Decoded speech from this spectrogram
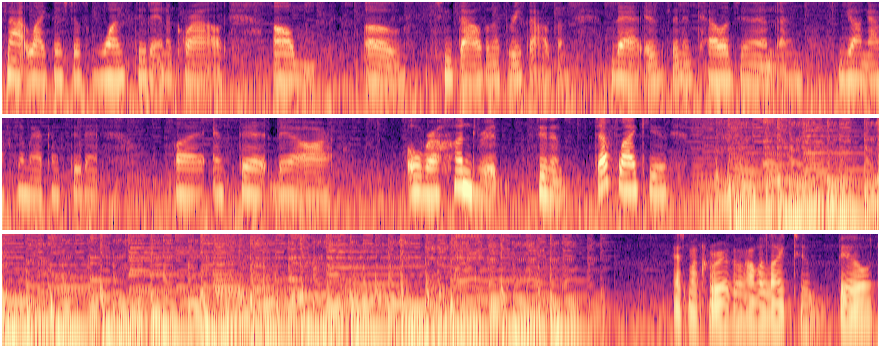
It's not like there's just one student in a crowd um, of 2,000 or 3,000 that is an intelligent and young African American student, but instead there are over a hundred students just like you. As my career goal, I would like to build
